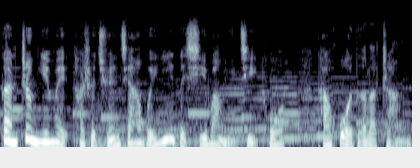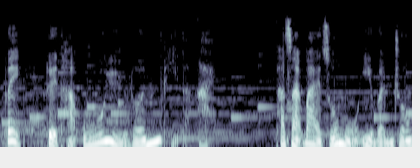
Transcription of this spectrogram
但正因为他是全家唯一的希望与寄托，他获得了长辈对他无与伦比的爱。他在《外祖母》一文中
